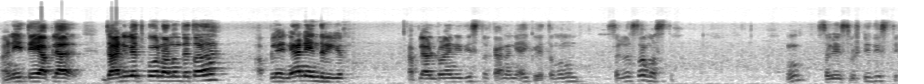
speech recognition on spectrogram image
आणि ते आपल्या जाणीवेत कोण आणून देतं? आपले ज्ञानेंद्रिय. आपल्या डोळ्यांनी दिसतं कानाने ऐकू येतं म्हणून सगळं समजतं. सगळी सृष्टी दिसते.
